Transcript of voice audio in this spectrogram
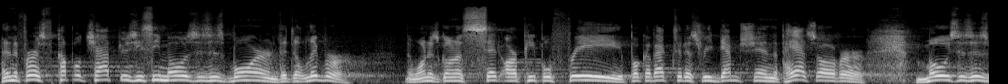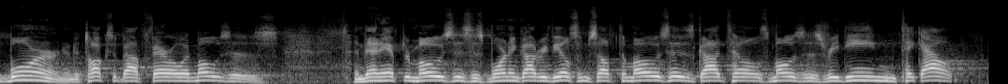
And in the first couple chapters, you see Moses is born, the deliverer the one who's going to set our people free. Book of Exodus, redemption, the Passover. Moses is born, and it talks about Pharaoh and Moses. And then after Moses is born and God reveals himself to Moses, God tells Moses, redeem, take out,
